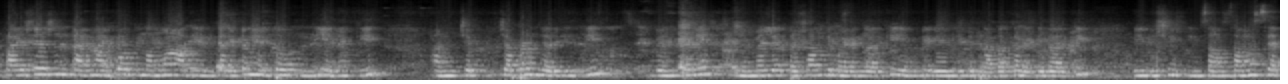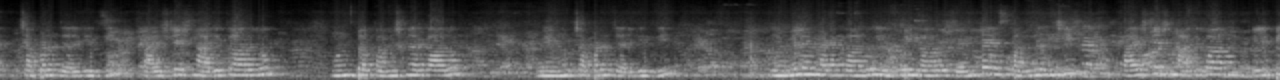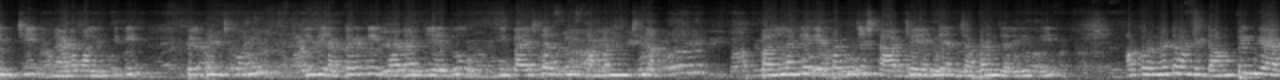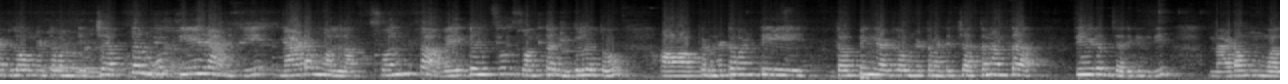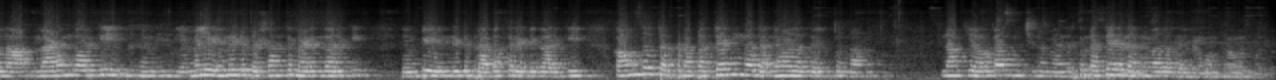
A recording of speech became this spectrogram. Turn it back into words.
ఫైర్ స్టేషన్ టైం అయిపోతుందమ్మా అది ఇంకా రిటర్న్ వెళ్ళిపోతుంది వెనక్కి అని చెప్ చెప్పడం జరిగింది. వెంటనే ఎమ్మెల్యే ప్రశాంతి మేడం గారికి ఎంపీ వేమిరెడ్డి ప్రభాకర్ రెడ్డి గారికి ఈ విషయం ఈ సమస్య చెప్పడం జరిగింది. ఫైర్ స్టేషన్ అధికారులు మున్సిపల్ కమిషనర్ గారు మేము చెప్పడం జరిగింది. ఎమ్మెల్యే మేడం గారు ఎంపీ గారు వెంటనే స్పందించి ఫైర్ స్టేషన్ అధికారులను పిలిపించి మేడం వాళ్ళ ఇంటికి పిలిపించుకొని ఇది ఎక్కడికి పోవడానికి లేదు. ఈ ఫైర్ స్టేషన్కి సంబంధించిన పనులన్నీ రేపటి నుంచి స్టార్ట్ చేయండి అని చెప్పడం జరిగింది. అక్కడ ఉన్నటువంటి డంపింగ్ యార్డ్లో ఉన్నటువంటి చెత్తను తీయడానికి మేడం వల్ల సొంత వెహికల్స్ సొంత నిధులతో ఆ అక్కడ ఉన్నటువంటి డంపింగ్ యార్డ్లో ఉన్నటువంటి చెత్తనంతా తీయడం జరిగింది. మేడం వాళ్ళ మేడం గారికి ఎమ్మెల్యే వేమిరెడ్డి ప్రశాంతి మేడం గారికి ఎంపీ ఎన్నిటి ప్రభాకర్ రెడ్డి గారికి కౌన్సిల్ తరపున ప్రత్యేకంగా ధన్యవాదాలు తెలుపుతున్నాను. నాకు ఈ అవకాశం ఇచ్చిన మీ అందరికీ ప్రత్యేక ధన్యవాదాలు తెలుపుకుంటున్నాను.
